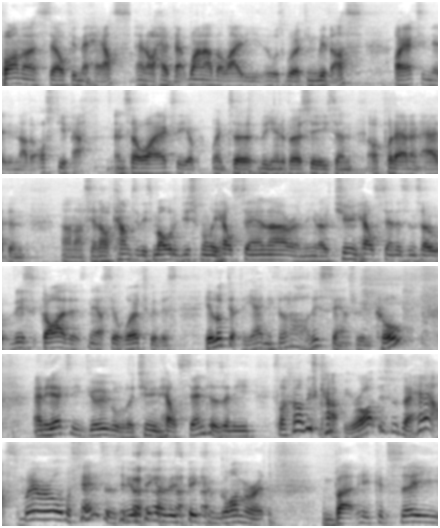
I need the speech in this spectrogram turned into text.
by myself in the house and I had that one other lady who was working with us. I actually needed another osteopath, and so I actually uh, went to the universities and I put out an ad and and I said, I'll come to this multidisciplinary health centre and, you know, Tune Health Centres. And so this guy that now still works with us, he looked at the ad and he thought, oh, this sounds really cool. And he actually Googled the Tune Health Centres and he, he's like, oh, this can't be right. This is a house. Where are all the centres? And he was thinking of this big conglomerate. But he could see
